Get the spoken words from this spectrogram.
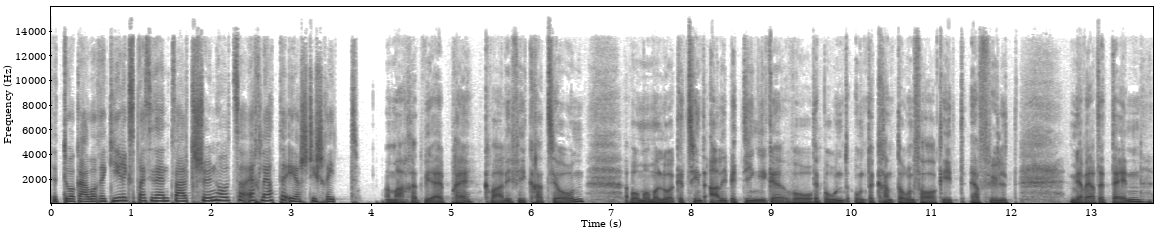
Der Thurgauer Regierungspräsident Walter Schönholzer erklärt den ersten Schritt. Wir machen wie eine Präqualifikation, wo wir mal schauen, sind alle Bedingungen, die der Bund und der Kanton vorgibt, erfüllt. Wir werden dann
